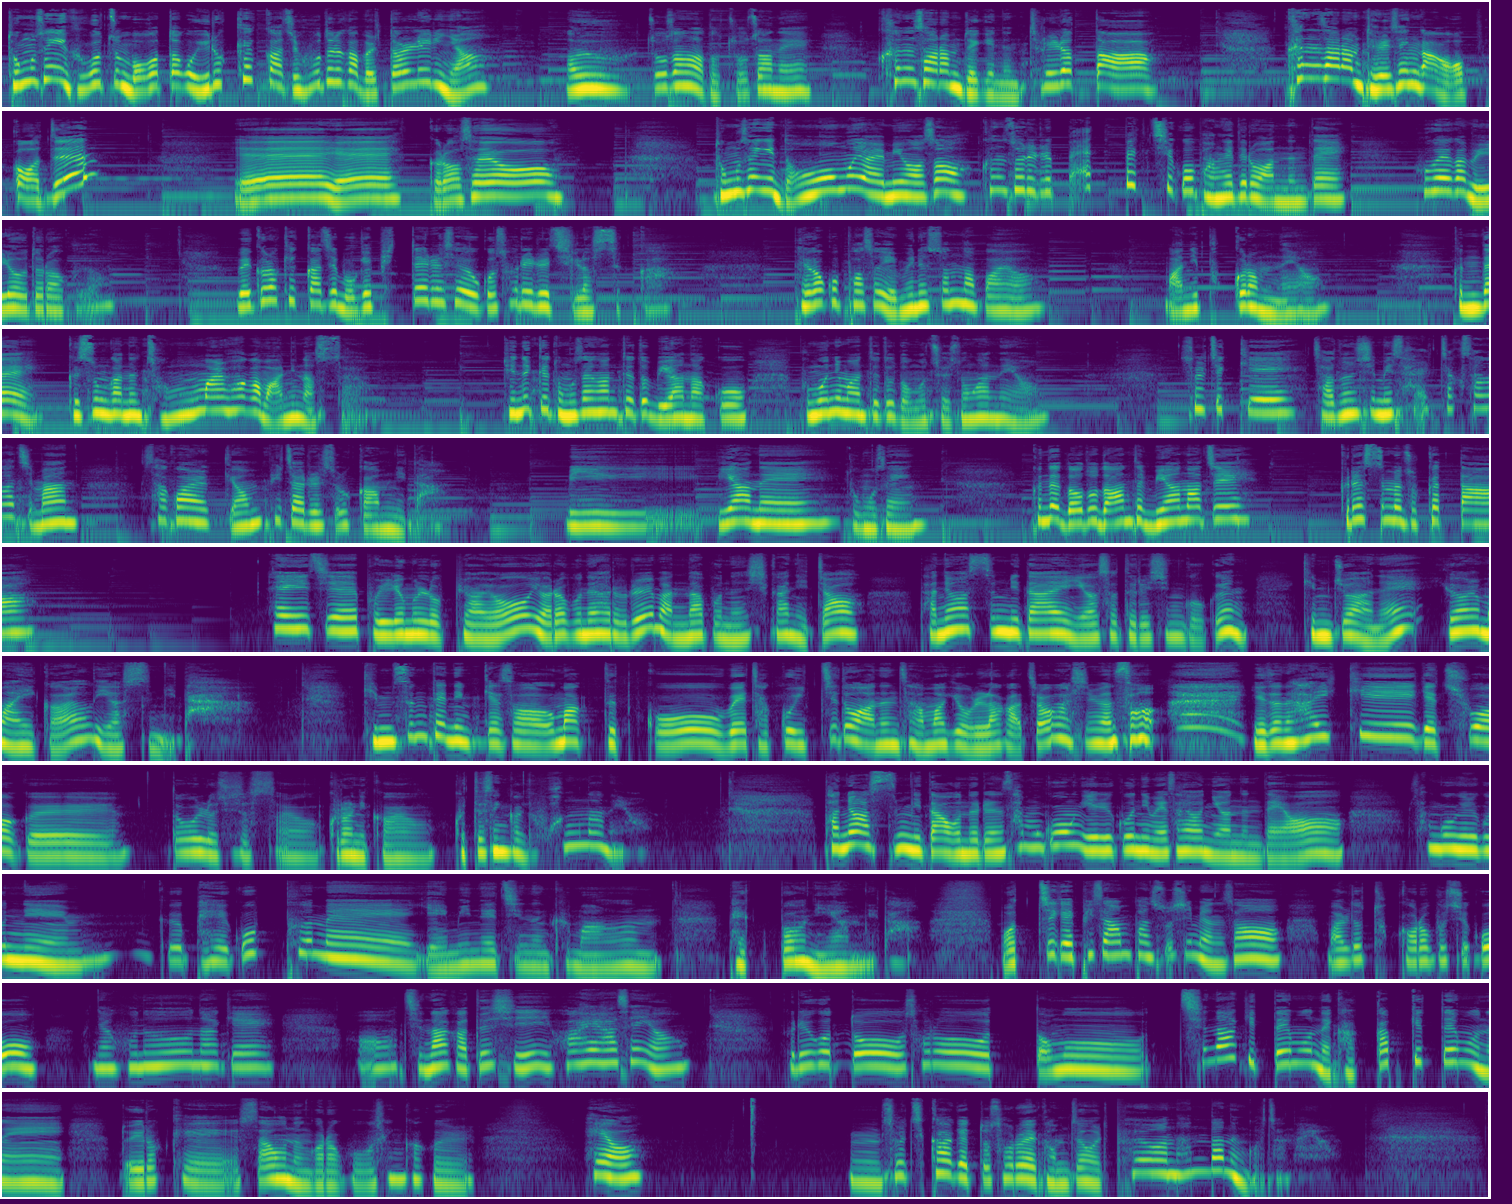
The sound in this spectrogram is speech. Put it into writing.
동생이 그것 좀 먹었다고 이렇게까지 호들갑을 떨 일이냐? 아유, 쪼잔하다, 쪼잔해. 큰 사람 되기는 틀렸다. 큰 사람 될 생각 없거든? 예, 예, 그러세요. 동생이 너무 얄미워서 큰 소리를 빽빽 치고 방에 들어왔는데 후회가 밀려오더라고요. 왜 그렇게까지 목에 핏대를 세우고 소리를 질렀을까? 배가 고파서 예민했었나 봐요. 많이 부끄럽네요. 근데 그 순간은 정말 화가 많이 났어요. 뒤늦게 동생한테도 미안하고 부모님한테도 너무 죄송하네요. 솔직히 자존심이 살짝 상하지만 사과할 겸 피자를 쏠까 합니다. 미, 미안해, 동생. 근데 너도 나한테 미안하지? 그랬으면 좋겠다. 헤이지의 볼륨을 높여요. 여러분의 하루를 만나보는 시간이죠. 다녀왔습니다에 이어서 들으신 곡은 김주환의 You're My Girl 이었습니다. 김승태님께서 음악 듣고 왜 자꾸 잊지도 않은 자막이 올라가죠? 하시면서 예전에 하이킥의 추억을 떠올려 주셨어요. 그러니까요. 그때 생각이 확 나네요. 다녀왔습니다. 오늘은 3019님의 사연이었는데요. 3019님, 그 배고픔에 예민해지는 그 마음 100번 이해합니다. 멋지게 피자 한판 쏘시면서 말도 툭 걸어보시고 그냥 훈훈하게 어, 지나가듯이 화해하세요. 그리고 또 서로 너무 친하기 때문에, 가깝기 때문에 또 이렇게 싸우는 거라고 생각을 해요. 음, 솔직하게 또 서로의 감정을 표현한다는 거잖아요.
